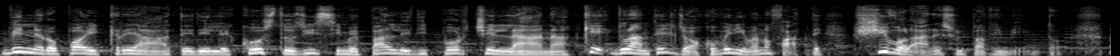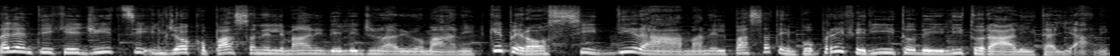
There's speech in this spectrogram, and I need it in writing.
vennero poi create delle costosissime palle di porcellana che durante il gioco venivano fatte scivolare sul pavimento. Dagli antichi egizi il gioco passa nelle mani dei legionari romani, che però si dirama nel passatempo preferito dei litorali italiani,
